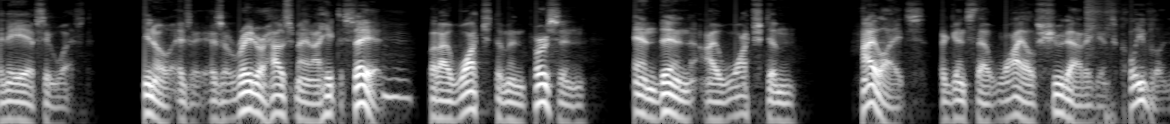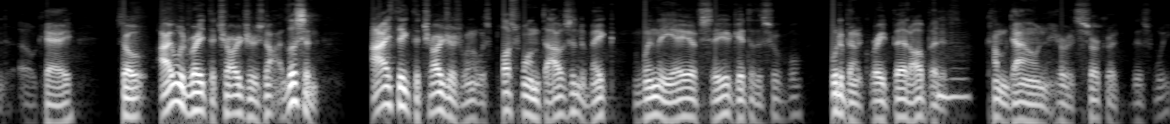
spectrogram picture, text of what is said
in the AFC West. You know, as a, as a Raider houseman, I hate to say it, Mhm. but I watched them in person, and then I watched him highlights against that wild shootout against Cleveland. Okay, so I would rate the Chargers. Now, listen, I think the Chargers, when it was plus one thousand to make win the AFC or get to the Super Bowl, would have been a great bet. I'll bet Mhm. it's come down here at Circa this week.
